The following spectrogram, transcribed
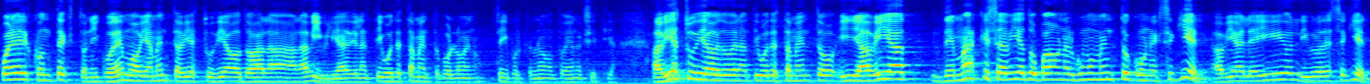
¿cuál es el contexto? Nicodemo obviamente había estudiado toda la, Biblia, del Antiguo Testamento por lo menos, sí, porque no, todavía no existía. Había estudiado todo el Antiguo Testamento y había, de más que se había topado en algún momento con Ezequiel, había leído el libro de Ezequiel.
